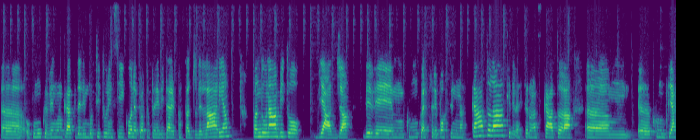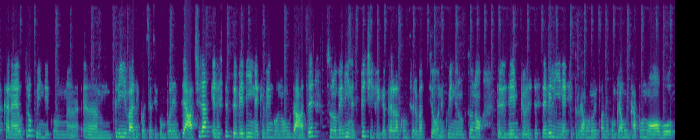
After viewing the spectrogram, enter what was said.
eh, o comunque vengono create delle imbottiture in silicone proprio per evitare il passaggio dell'aria. Quando un abito viaggia deve mm, comunque essere posto in una scatola, che deve essere una scatola um, eh, con un pH neutro, quindi con, um, priva di qualsiasi componente acida e le stesse veline che vengono usate sono veline specifiche per la conservazione, quindi non sono per esempio le stesse veline che troviamo noi quando compriamo un capo nuovo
